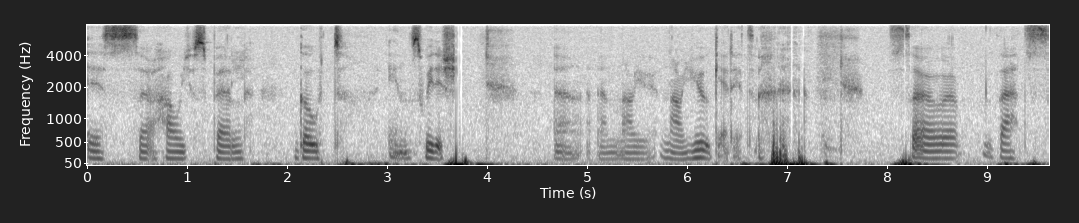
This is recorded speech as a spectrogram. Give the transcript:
is how you spell goat in Swedish. and now you now you get it. so that's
